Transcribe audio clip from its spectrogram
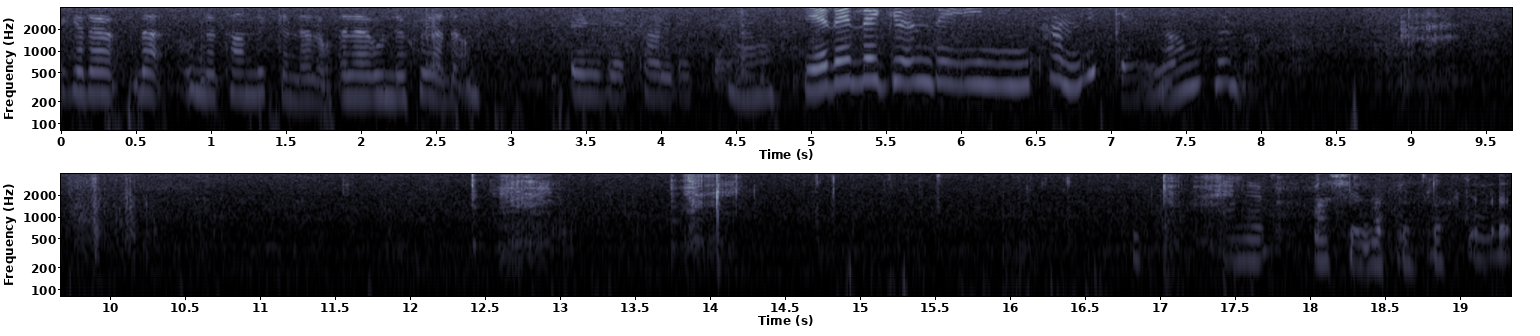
Lägger det där under då, eller under skeden? Under tandnyckeln. Ja, det lägga under i min tandnyckel? ja det är bra. Varsin vattenflaska där.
